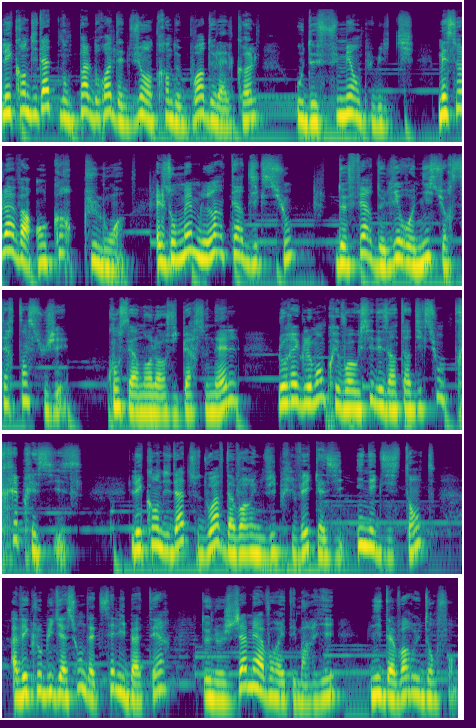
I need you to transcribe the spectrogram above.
les candidates n'ont pas le droit d'être vues en train de boire de l'alcool ou de fumer en public. Mais cela va encore plus loin. Elles ont même l'interdiction de faire de l'ironie sur certains sujets. Concernant leur vie personnelle, le règlement prévoit aussi des interdictions très précises les candidates se doivent d'avoir une vie privée quasi inexistante, avec l'obligation d'être célibataire, de ne jamais avoir été mariée, ni d'avoir eu d'enfants.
